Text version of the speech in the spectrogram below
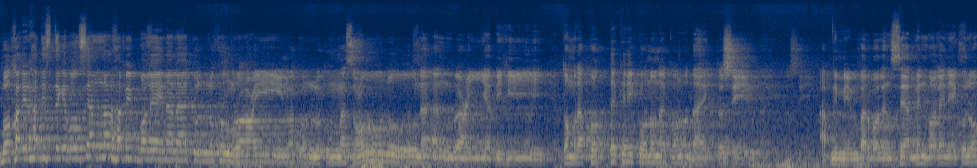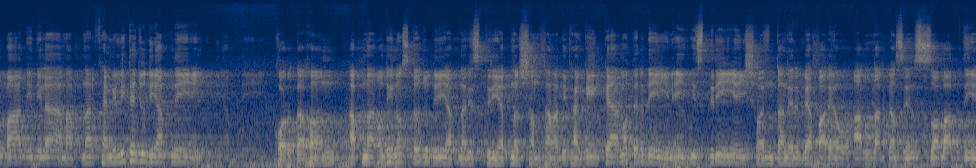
বখারির হাদিস থেকে বলছে, আল্লাহর হাবিব বলেন, আলা কুল্লুকুম রাঈন ওয়া কুল্লুকুম মাসউলুন আন রাইয়াতিহি তোমরা প্রত্যেকেই কোনো না কোনো দায়িত্বশীল। আপনি মেম্বার বলেন, চেয়ারম্যান বলেন, এগুলো বাদই দিলাম। আপনার ফ্যামিলিতে যদি আপনি কর্তা হন, আপনার অধীনস্থ যদি আপনার স্ত্রী, আপনার সন্তানাদি থাকে কেমতের দিন এই স্ত্রী, এই সন্তানের ব্যাপারেও আল্লাহর কাছে জবাব দিয়ে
